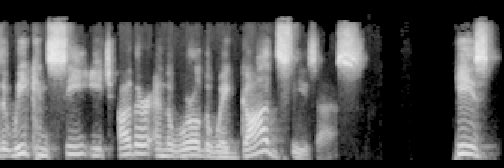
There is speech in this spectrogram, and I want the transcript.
that we can see each other and the world the way God sees us. He's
